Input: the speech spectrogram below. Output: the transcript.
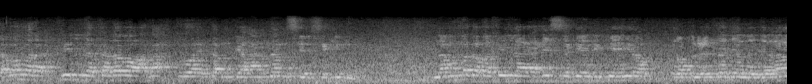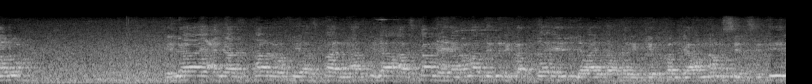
تمرك في الله تروى رحت ويتم جهنم سلسكين. لما قبل في الله يحس كيه رب العزة جل جلاله. إلى يعني أذقان وفي أذقان. إلى أذقان يا ما دبر كتا إلا تفرق كيف جهنم سلسلتي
